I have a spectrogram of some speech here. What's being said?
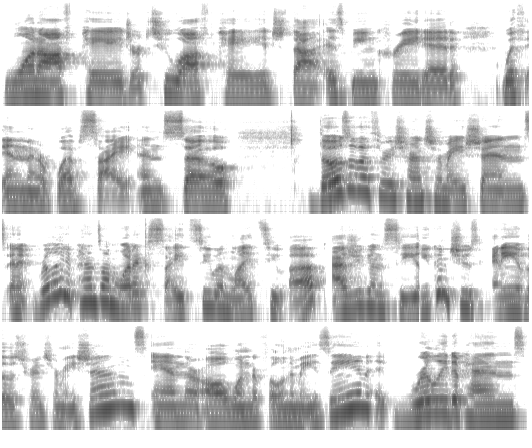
one off page or two off page that is being created within their website. And so those are the three transformations, and it really depends on what excites you and lights you up. As you can see, you can choose any of those transformations, and they're all wonderful and amazing. It really depends.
